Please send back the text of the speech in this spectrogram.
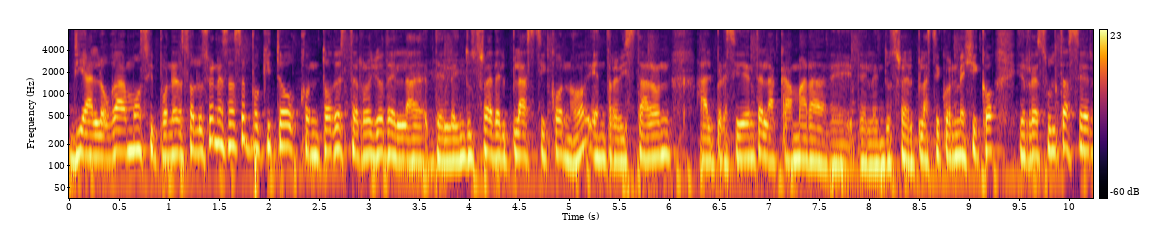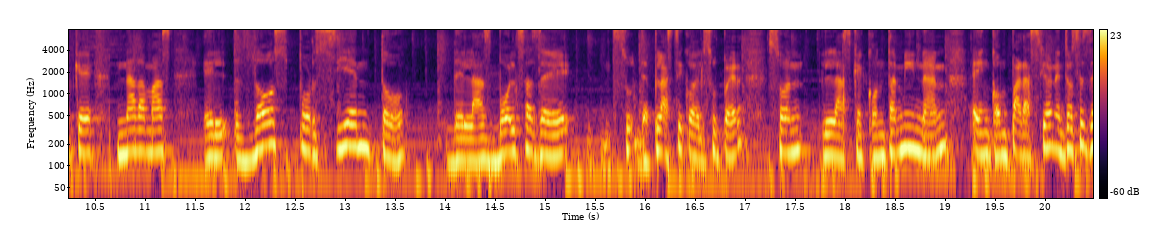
dialogamos y poner soluciones. Hace poquito con todo este rollo de la, de la industria del plástico, ¿no? Entrevistaron al presidente de la Cámara de, la Industria del Plástico en México y resulta ser que nada más el 2% de las bolsas de, de plástico del súper son las que contaminan en comparación. Entonces,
